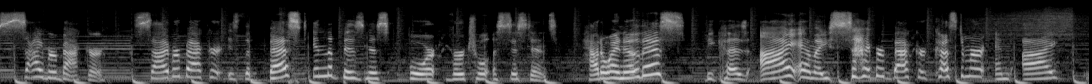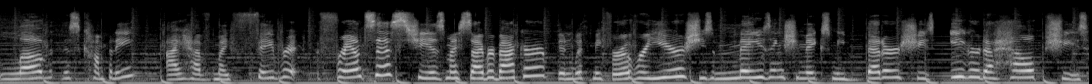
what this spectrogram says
Cyberbacker. Cyberbacker is the best in the business for virtual assistants. How do I know this? Because I am a Cyberbacker customer and I love this company. I have my favorite Frances. She is my cyberbacker, been with me for over a year. She's amazing. She makes me better. She's eager to help. She's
